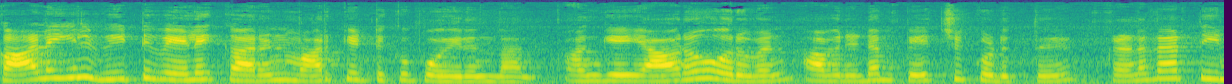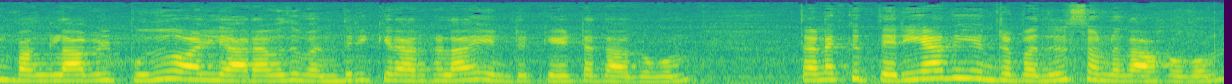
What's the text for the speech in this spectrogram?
காலையில் வீட்டு வேலைக்காரன் மார்க்கெட்டுக்கு போயிருந்தான். அங்கே யாரோ ஒருவன் அவனிடம் பேச்சு கொடுத்து பிரணதார்த்தியின் பங்களாவில் புது ஆள் யாராவது வந்திருக்கிறார்களா? என்று கேட்டதாகவும் தனக்கு தெரியாது என்று பதில் சொன்னதாகவும்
